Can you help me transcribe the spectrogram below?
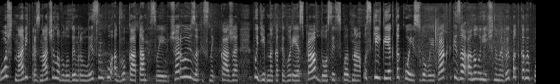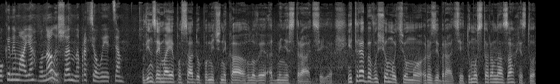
кошт навіть призначила Володимиру Лисенку адвоката. Своєю чергою захисник каже, подібна категорія справ досить складна, оскільки як такої судової практики за аналогічними випадками поки немає. Вона лише напрацьовується. Він займає посаду помічника голови адміністрації, і треба в усьому цьому розібратися. Тому сторона захисту,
